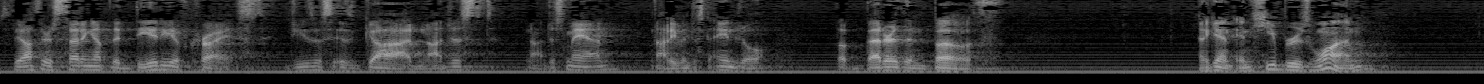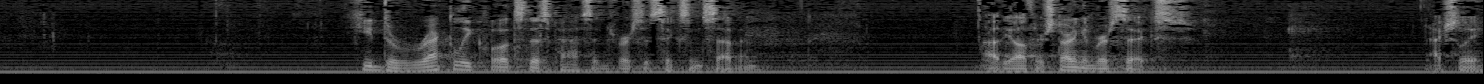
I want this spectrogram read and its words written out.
So the author is setting up the deity of Christ. Jesus is God, not just, not just man, not even just angel, but better than both. Again, in Hebrews 1, he directly quotes this passage, verses 6 and 7. Uh, the author, starting in verse 6. Actually,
